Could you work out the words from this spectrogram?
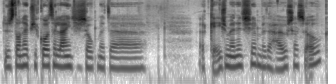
Dus dan heb je korte lijntjes ook met de case manager, met de huisarts ook.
